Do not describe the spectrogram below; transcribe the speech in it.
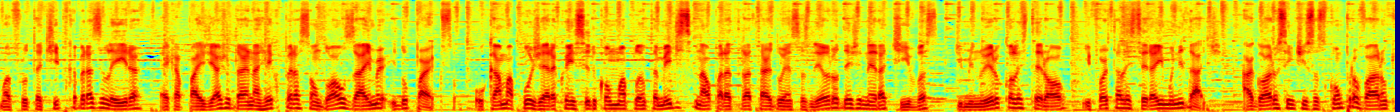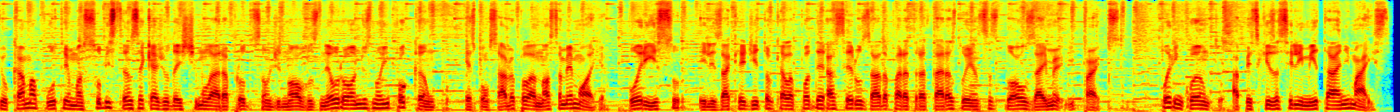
uma fruta típica brasileira, é capaz de ajudar na recuperação do Alzheimer e do Parkinson. O camapu já era conhecido como uma planta medicinal para tratar doenças neurodegenerativas, diminuir o colesterol e fortalecer a imunidade. Agora os cientistas comprovaram que o camapu tem uma substância que ajuda a estimular a produção de novos neurônios no hipocampo, responsável pela nossa memória. Por isso, eles acreditam que ela poderá ser usada para tratar as doenças do Alzheimer e Parkinson. Por enquanto, a pesquisa se limita a animais,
